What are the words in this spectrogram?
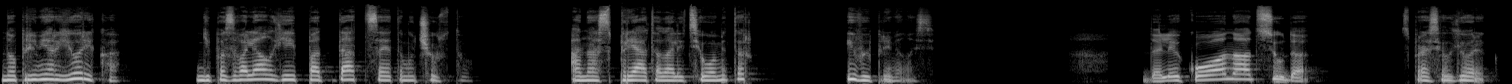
Но пример Йорика не позволял ей поддаться этому чувству. Она спрятала литиометр и выпрямилась. «Далеко она отсюда?» — спросил Йорик.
